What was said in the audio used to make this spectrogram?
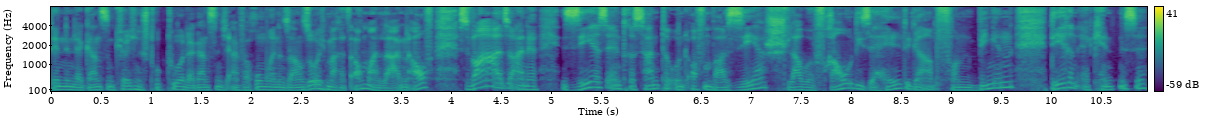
denn in der ganzen Kirchenstruktur, da ganz nicht einfach rumrennen und sagen, so, ich mache jetzt auch mal einen Laden auf. Es war also eine sehr, sehr interessante und offenbar sehr schlaue Frau, diese Hildegard von Bingen, deren Erkenntnisse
